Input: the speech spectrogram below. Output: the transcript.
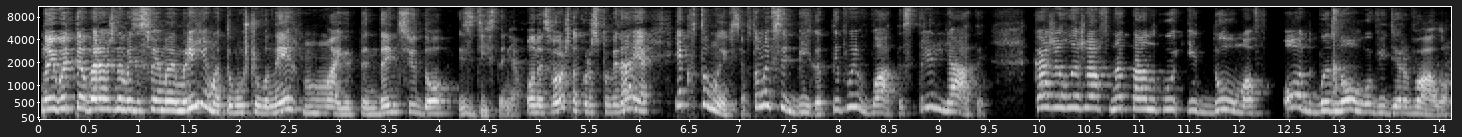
Ну і будьте обережними зі своїми мріями, тому що вони мають тенденцію до здійснення. СВОшник розповідає, як втомився, втомився бігати, воювати, стріляти. Каже, лежав на танку і думав, от би ногу відірвало.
